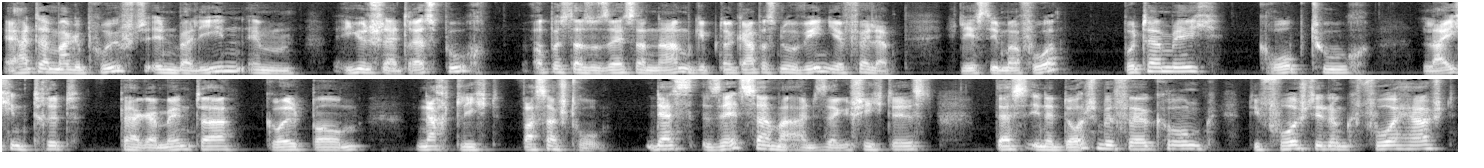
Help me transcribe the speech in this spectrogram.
Er hat dann mal geprüft in Berlin im jüdischen Adressbuch, ob es da so seltsame Namen gibt. Da gab es nur wenige Fälle. Ich lese die mal vor. Buttermilch, Grobtuch, Leichentritt, Pergamenta, Goldbaum, Nachtlicht, Wasserstrom. Das Seltsame an dieser Geschichte ist, dass in der deutschen Bevölkerung die Vorstellung vorherrscht,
